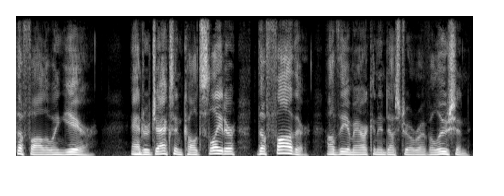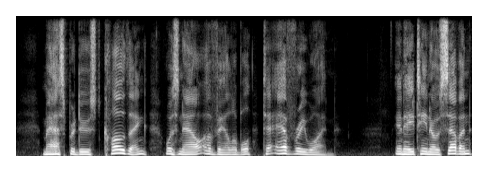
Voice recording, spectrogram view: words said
the following year. Andrew Jackson called Slater the father of the American Industrial Revolution. Mass produced clothing was now available to everyone. In 1807,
